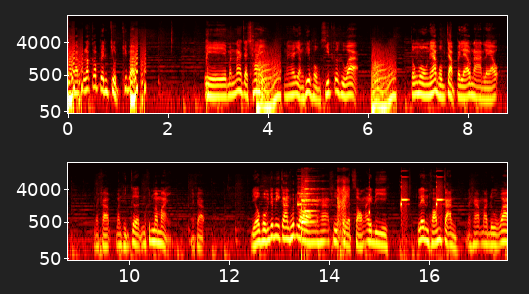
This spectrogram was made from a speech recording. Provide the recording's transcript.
ะครับ แล้วก็เป็นจุดที่แบบ เอ มันน่าจะใช่นะฮะอย่างที่ผมคิดก็คือว่า ตรงวงเนี้ยผมจับไปแล้วนานแล้วนะครับ มันถึงเกิดมันขึ้นมาใหม่นะครับ เดี๋ยวผมจะมีการทดลองนะฮะคือเปิด 2 ID เล่นพร้อมกันนะฮะมาดูว่า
